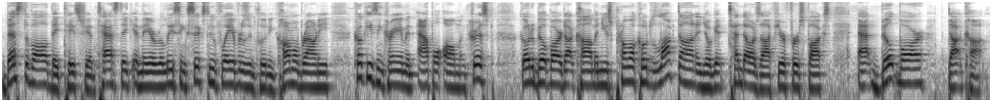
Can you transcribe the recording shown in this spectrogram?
Best of all, they taste fantastic and they are releasing six new flavors, including caramel brownie, cookies and cream, and apple almond crisp. Go to builtbar.com and use promo code locked on, and you'll get $10 off your first box at builtbar.com.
